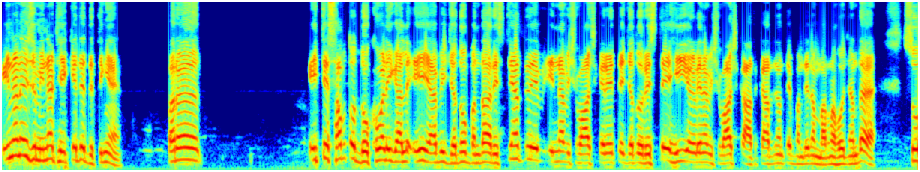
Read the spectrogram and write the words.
ਇਹਨਾਂ ਨੇ ਜ਼ਮੀਨਾਂ ਠੇਕੇ ਤੇ ਦਿੱਤੀਆਂ। ਪਰ ਇੱਥੇ ਸਭ ਤੋਂ ਦੁੱਖ ਵਾਲੀ ਗੱਲ ਇਹ ਆ ਵੀ ਜਦੋਂ ਬੰਦਾ ਰਿਸ਼ਤਿਆਂ ਤੇ ਇੰਨਾ ਵਿਸ਼ਵਾਸ ਕਰੇ ਤੇ ਜਦੋਂ ਰਿਸ਼ਤੇ ਹੀ ਅਗਲੇ ਨਾਲ ਵਿਸ਼ਵਾਸਘਾਤ ਕਰ ਜਾਣ ਤੇ ਬੰਦੇ ਦਾ ਮਰਨ ਹੋ ਜਾਂਦਾ ਸੋ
